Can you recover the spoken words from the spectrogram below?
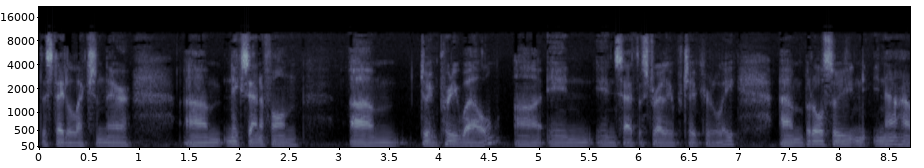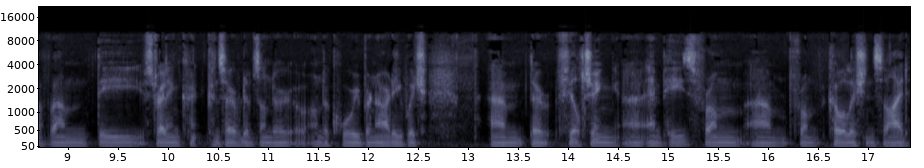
the state election there. Um, Nick Xenophon um, doing pretty well uh, in in South Australia, particularly, um, but also you, you now have um, the Australian Conservatives under under Cory Bernardi, which um, they're filching uh, MPs from from the coalition side,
